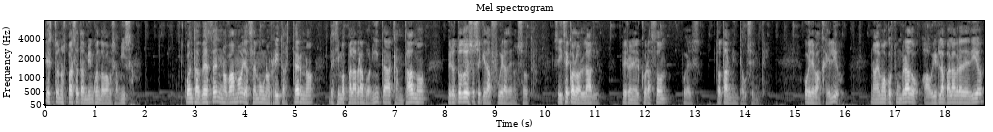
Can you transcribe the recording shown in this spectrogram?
Esto nos pasa también cuando vamos a misa. ¿Cuántas veces nos vamos y hacemos unos ritos externos, decimos palabras bonitas, cantamos, pero todo eso se queda fuera de nosotros. Se dice con los labios, pero en el corazón, pues totalmente ausente. O el Evangelio. Nos hemos acostumbrado a oír la palabra de Dios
